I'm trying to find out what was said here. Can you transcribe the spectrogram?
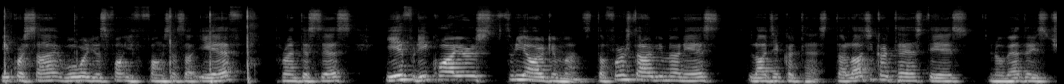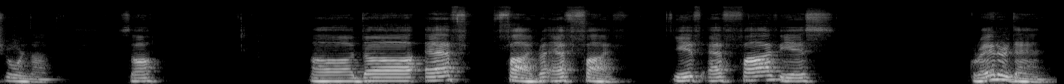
equal sign, we will use if function. So, if, parenthesis, if requires three arguments. The first argument is logical test. The logical test is, you know, whether it's true or not. So, uh, the F5, right, F5, if f5 is greater than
